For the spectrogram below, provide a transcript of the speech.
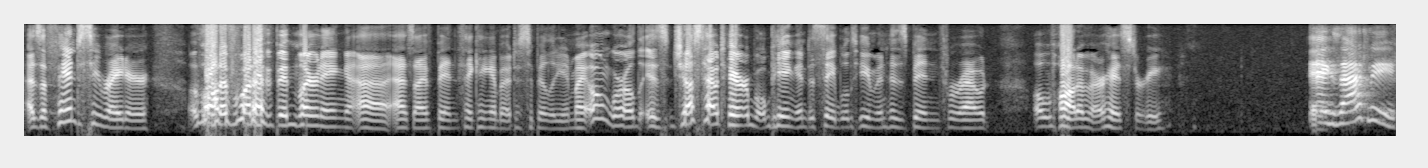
as a fantasy writer a lot of what i've been learning uh, as i've been thinking about disability in my own world is just how terrible being a disabled human has been throughout a lot of our history Exactly.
